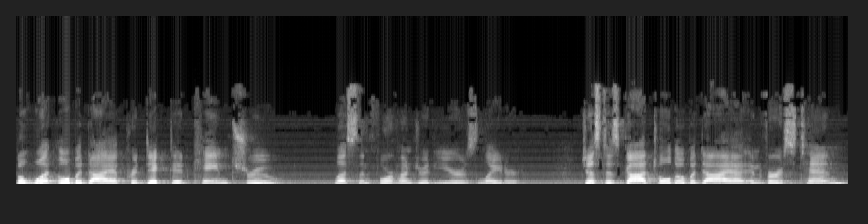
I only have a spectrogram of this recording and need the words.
But what Obadiah predicted came true less than 400 years later. Just as God told Obadiah in verse 10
